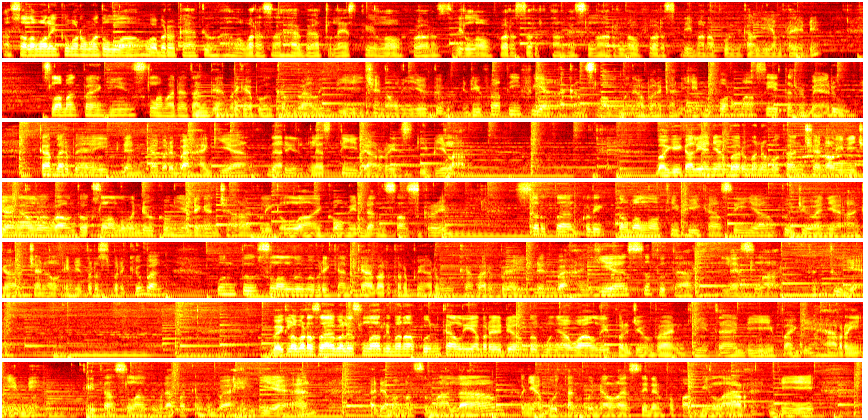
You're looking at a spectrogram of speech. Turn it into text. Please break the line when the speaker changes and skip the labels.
Assalamualaikum warahmatullahi wabarakatuh. Halo para sahabat Lesti Lovers, Belovers, serta Leslar Lovers di mana pun kalian berada. Selamat pagi, selamat datang dan bergabung kembali di channel Youtube Diva TV yang akan selalu mengabarkan informasi terbaru Kabar baik dan kabar bahagia dari Lesti dan Rizky Bilar bagi kalian yang baru menemukan channel ini, jangan lupa untuk selalu mendukungnya dengan cara klik like, komen, dan subscribe. Serta klik tombol notifikasi yang tujuannya agar channel ini terus berkembang untuk selalu memberikan kabar terbaru, kabar baik, dan bahagia seputar Leslar tentunya. Baiklah para sahabat Leslar di mana pun kalian berada untuk mengawali perjumpaan kita di pagi hari ini Kita selalu mendapatkan kebahagiaan. Ada momen semalam penyambutan Bunda Lesti dan Papa Bilar di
